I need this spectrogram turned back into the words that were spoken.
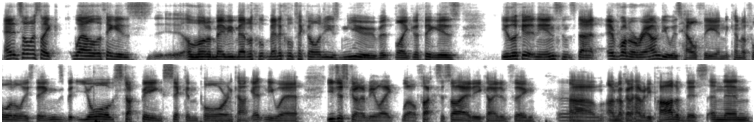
And it's almost like, well, the thing is, a lot of maybe medical medical technology is new, but like the thing is, you look at it in the instance that everyone around you is healthy and can afford all these things, but you're stuck being sick and poor and can't get anywhere. You're just going to be like, well, fuck society kind of thing. Mm. Um, I'm not going to have any part of this. And then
